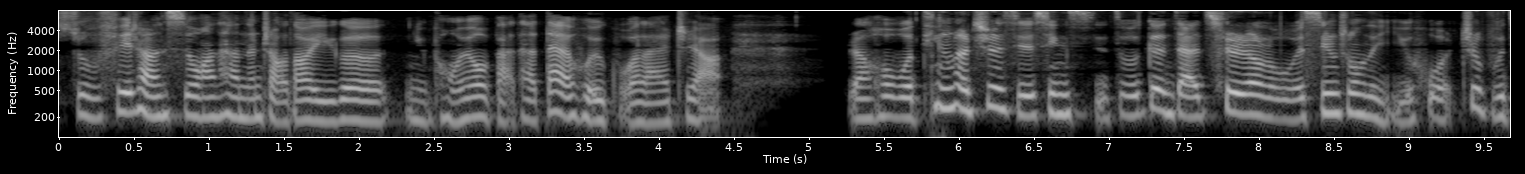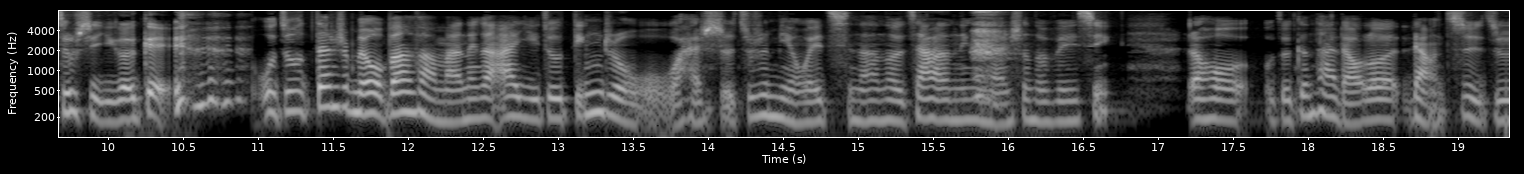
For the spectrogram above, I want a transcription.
就非常希望他能找到一个女朋友，把他带回国来，这样。”然后我听了这些信息，就更加确认了我心中的疑惑，这不就是一个 gay？我就但是没有办法嘛，那个阿姨就盯着我，我还是就是勉为其难的加了那个男生的微信，然后我就跟他聊了两句，就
